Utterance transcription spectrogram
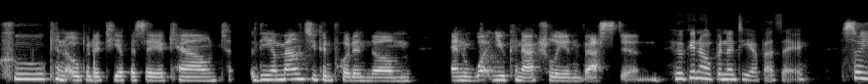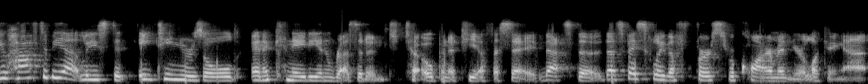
who can open a TFSA account, the amounts you can put in them, and what you can actually invest in. Who can open a TFSA? So you have to be at least 18 years old and a Canadian resident to open a TFSA. That's the that's basically the first requirement you're looking at.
